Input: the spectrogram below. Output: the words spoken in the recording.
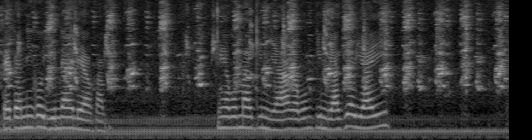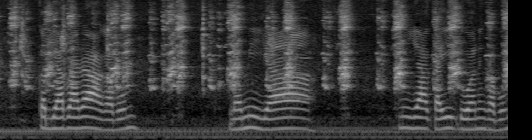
แต่ตอนนี้เขายืนได้แล้วครับ เนี่ยผมมากินยาครับผมกินยาเกี้ยวใยกับยาปลาร้าครับผมแล้วมียามียาไก่อีกตัวนึ่งครับผม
